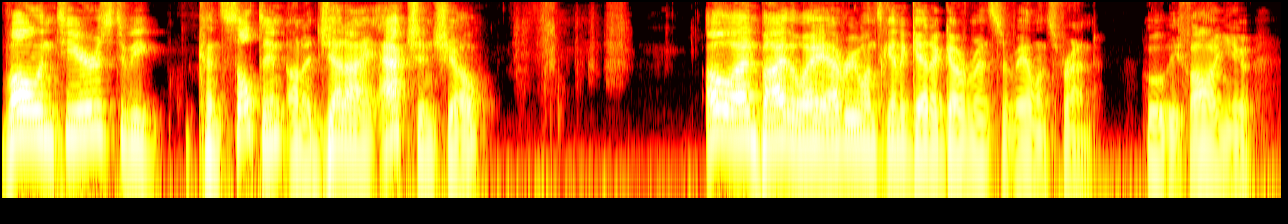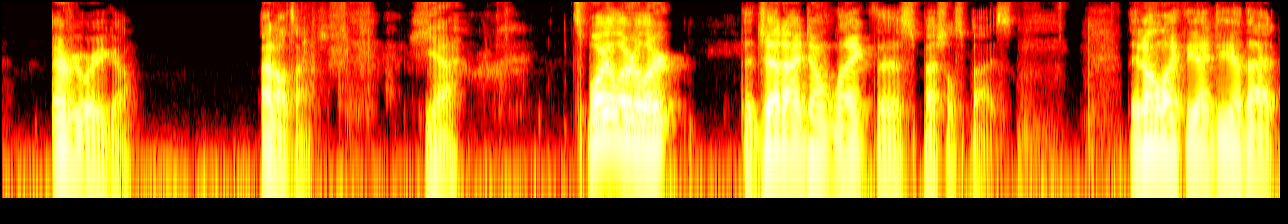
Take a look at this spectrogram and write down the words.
volunteers to be consultant on a Jedi action show. Oh, and by the way, everyone's going to get a government surveillance friend who will be following you everywhere you go at all times. Yeah. Spoiler alert the Jedi don't like the special spies. They don't like the idea that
